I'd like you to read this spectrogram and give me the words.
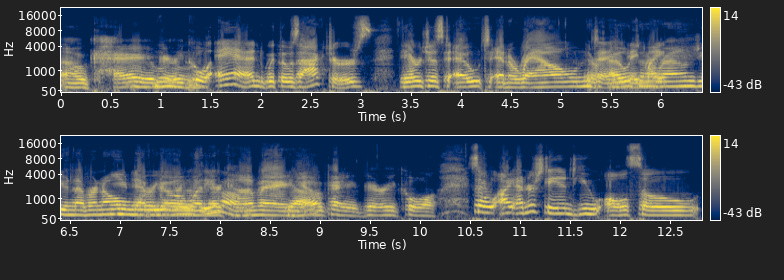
Okay, very Mm-hmm. cool. And with those actors, they're just out and around. They're and out they and might, around. You never know. You never know when they're them. coming. Yeah. Okay, very cool. So I understand you also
